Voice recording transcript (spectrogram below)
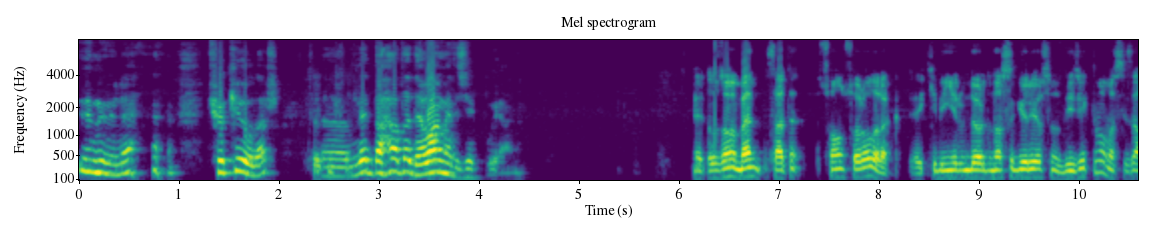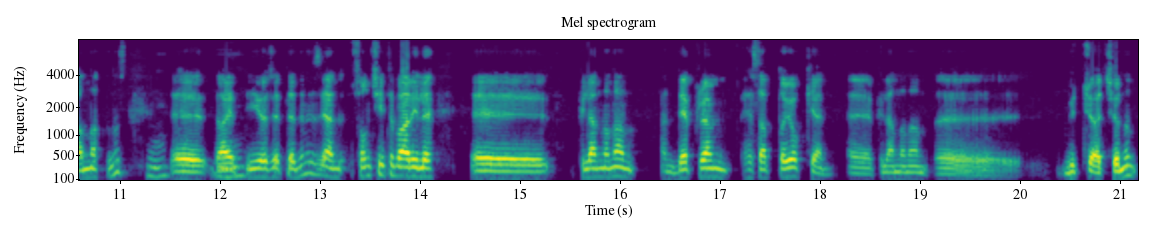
ümüğüne çöküyorlar. Ee, ve daha da devam edecek bu yani. Evet o zaman ben zaten son soru olarak 2024'ü nasıl görüyorsunuz diyecektim ama siz anlattınız. Hı. Ee, gayet Hı. iyi özetlediniz. Yani sonuç itibariyle e, planlanan hani deprem hesapta yokken e, planlanan e, bütçe açığının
